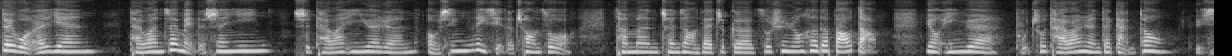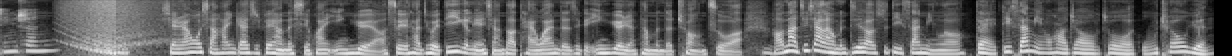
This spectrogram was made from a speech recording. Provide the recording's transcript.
对我而言，台湾最美的声音是台湾音乐人呕心沥血的创作。他们成长在这个族群融合的宝岛，用音乐谱出台湾人的感动与心声。显然，我想他应该是非常的喜欢音乐啊，所以他就会第一个联想到台湾的这个音乐人他们的创作。好，那接下来我们介绍的是第三名喽。对，第三名的话叫做吴秋元，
